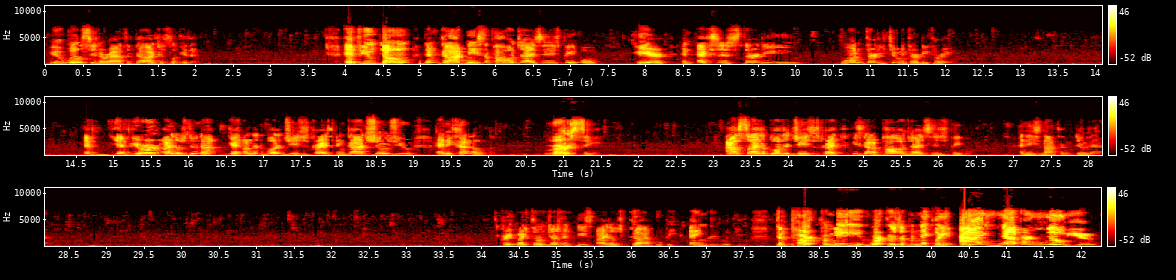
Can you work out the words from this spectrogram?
You will see the wrath of God. Just look at it. If you don't, then God needs to apologize to these people here in Exodus 31, 32, and 33. If, if your idols do not get under the blood of Jesus Christ and God shows you any kind of mercy outside the blood of Jesus Christ, he's got to apologize to these people. And he's not going to do that. great white throne judgment, these idols, God will be angry with you. Depart from me, you workers of iniquity. I never knew you.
